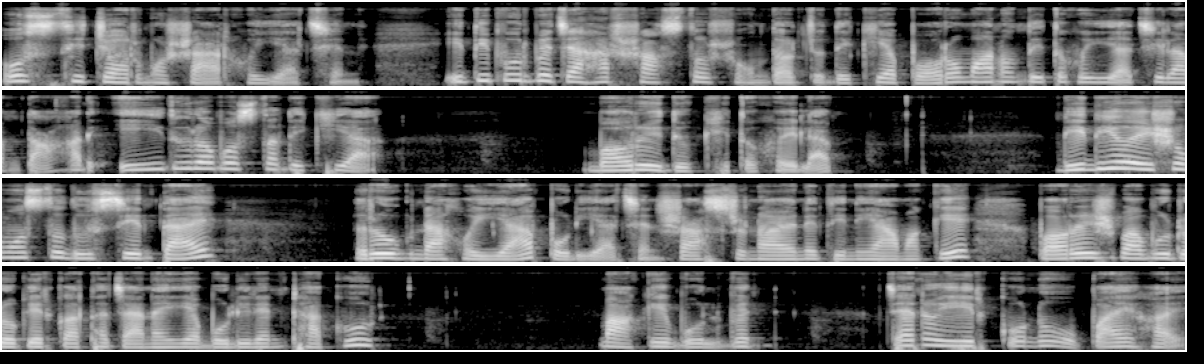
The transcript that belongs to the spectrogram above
অস্থিচর্মসার হইয়াছেন। ইতিপূর্বে যাহার স্বাস্থ্য সৌন্দর্য দেখিয়া পরম আনন্দিত হইয়াছিলাম, তাহার এই দুরবস্থা দেখিয়া বড়ই দুঃখিত হইলাম। দিদিও এই সমস্ত দুশ্চিন্তায় রুগ্না হইয়া পড়িয়াছেন। শাস্ত্রনয়নে তিনি আমাকে পরেশবাবুর রোগের কথা জানাইয়া বলিলেন, ঠাকুর, মাকে বলবেন যেন এর কোনো উপায় হয়।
